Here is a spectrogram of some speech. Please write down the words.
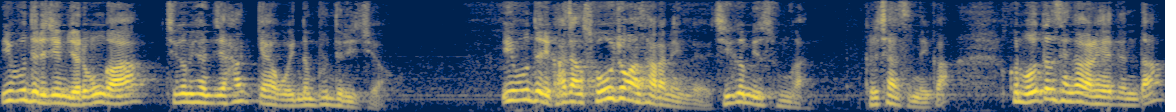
이분들이 지금 여러분과 지금 현재 함께하고 있는 분들이죠. 이분들이 가장 소중한 사람인 거예요. 지금 이 순간. 그렇지 않습니까? 그럼 어떤 생각을 해야 된다?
